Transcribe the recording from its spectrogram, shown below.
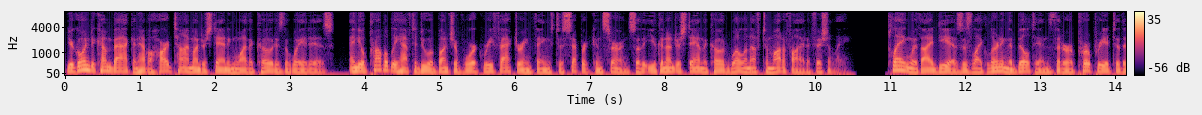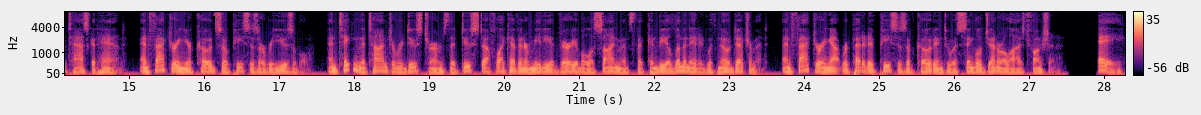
you're going to come back and have a hard time understanding why the code is the way it is, and you'll probably have to do a bunch of work refactoring things to separate concerns so that you can understand the code well enough to modify it efficiently. Playing with ideas is like learning the built ins that are appropriate to the task at hand, and factoring your code so pieces are reusable, and taking the time to reduce terms that do stuff like have intermediate variable assignments that can be eliminated with no detriment, and factoring out repetitive pieces of code into a single generalized function. A.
